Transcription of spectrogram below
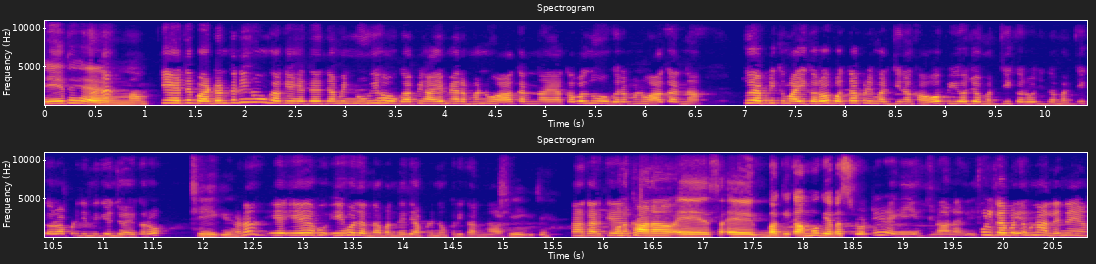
ਇਹ ਤੇ ਹੈ ਮੰਮਾ। ਕਿਸੇ ਤੇ ਬਰਡਨ ਤੇ ਨਹੀਂ ਹੋਊਗਾ ਕਿਸੇ ਤੇ ਜਾਂ ਮੈਨੂੰ ਵੀ ਹੋਊਗਾ ਵੀ ਹਾਏ ਮੈਂ ਰਮਨ ਨੂੰ ਆ ਕਰਨਾ ਆ ਕਵਲ ਨੂੰ ਹੋਊਗਾ ਰਮਨ ਨੂੰ ਆ ਕਰਨਾ। ਤੂੰ ਆਪਣੀ ਕਮਾਈ ਕਰੋ ਪੁੱਤ ਆਪਣੀ ਮਰਜ਼ੀ ਨਾਲ ਖਾਓ ਪੀਓ ਜੋ ਮਰਜ਼ੀ ਕਰੋ ਜਿੱਦਾਂ ਮਰਜ਼ੀ ਕਰੋ ਆਪਣੀ ਜ਼ਿੰਦਗੀ ਇੰਜੋਏ ਕਰੋ। ਠੀਕ ਹੈ। ਹਨਾ? ਇਹ ਇਹ ਹੋ- ਇਹ ਹੋ ਜਾਂਦਾ ਬੰਦੇ ਦੀ ਆਪਣੀ ਨੌਕਰੀ ਕਰਨ ਨਾਲ। ਠੀਕ ਜੀ। ਤਾਂ ਕਰਕੇ ਹੁਣ ਖਾਣਾ ਇਹ ਸ- ਇਹ ਬਾਕੀ ਕੰਮ ਹੋ ਗਿਆ ਬਸ ਰੋਟੀ ਰਹਿ ਗਈ ਹੈ ਬਣਾਉਣ ਵਾਲੀ। ਫੁਲਕੇ? ਬੱਤ ਬਣਾ ਲੈਨੇ ਆ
